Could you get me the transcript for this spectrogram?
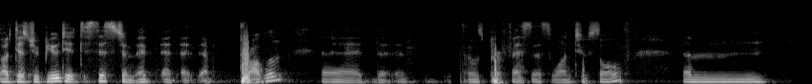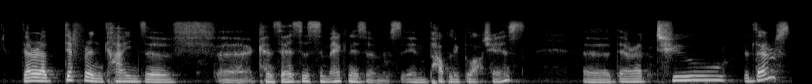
or distributed system a, a, a problem uh, the, those professors want to solve. Um, there are different kinds of uh, consensus mechanisms in public blockchains. Uh, there are two, there's,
